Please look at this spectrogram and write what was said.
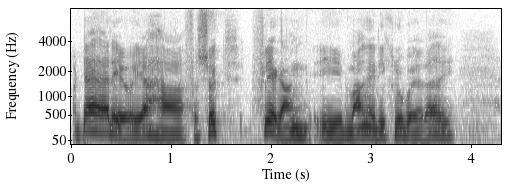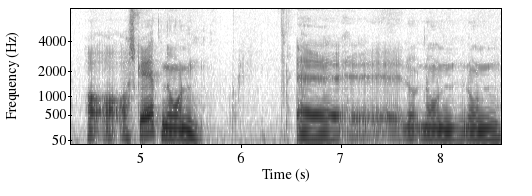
Og der er det jo, jeg har forsøgt flere gange i mange af de klubber, jeg har været i, at, at, at skabe nogle, øh, øh nogle, nogle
